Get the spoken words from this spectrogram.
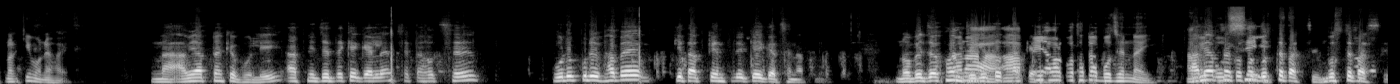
আপনার কি মনে হয়? না আমি আপনাকে বলি আপনি যেদিকে গেলেন সেটা হচ্ছে পুরোপুরি ভাবে কিতাব কেন্দ্রিকে গেছেন আপনি। নবী যখন জীবিত থাকেন আপনি আমার কথাটা বোঝেন নাই। আমি আপনার কথা বুঝতে পারছি বুঝতে পারছি।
